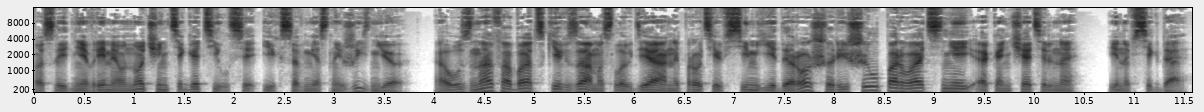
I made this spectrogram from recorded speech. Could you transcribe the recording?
Последнее время он очень тяготился их совместной жизнью, а узнав об адских замыслах Дианы против семьи Дерош, решил порвать с ней окончательно и навсегда.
